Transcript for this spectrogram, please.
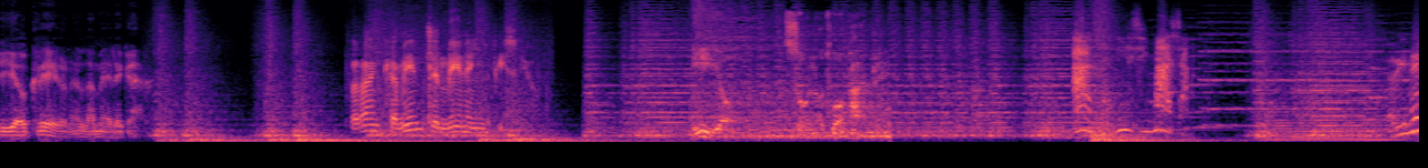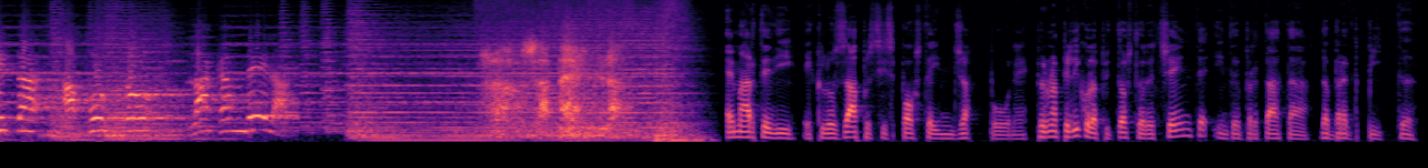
Io credo nell'America. Francamente me ne infischio. Io sono tuo padre. Anna Nishimasa. Rimetta a posto la candela. Rosa bella. È martedì e Close Up si sposta in Giappone per una pellicola piuttosto recente interpretata da Brad Pitt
